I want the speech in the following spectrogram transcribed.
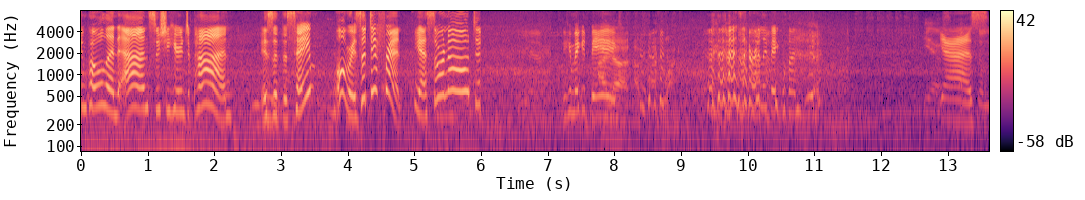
in Poland and sushi here in Japan, is it the same or is it different? Yes or no? Di- You can make it big. one. it's a really big one. Yes.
